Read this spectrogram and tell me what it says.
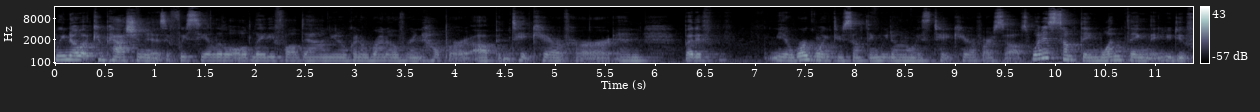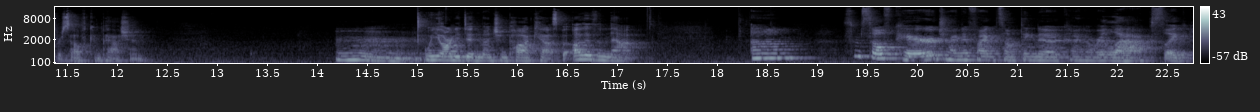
we know what compassion is. If we see a little old lady fall down, you know, we're going to run over and help her up and take care of her. And but if you know we're going through something, we don't always take care of ourselves. What is something, one thing that you do for self compassion? Mm. Well, you already did mention podcasts, but other than that, um, some self care, trying to find something to kind of relax. Like,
